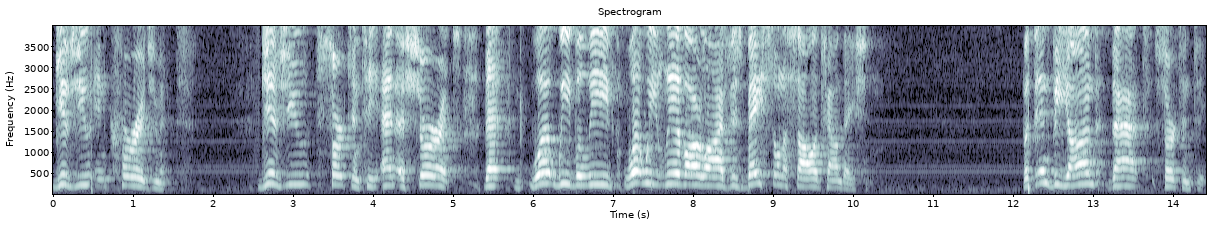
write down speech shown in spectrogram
gives you encouragement, gives you certainty and assurance that what we believe, what we live our lives is based on a solid foundation. But then beyond that certainty,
